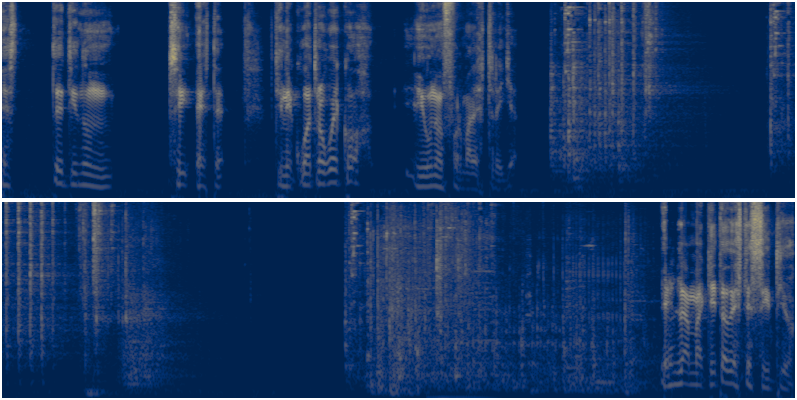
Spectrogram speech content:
este tiene un... Sí, este. Tiene cuatro huecos y uno en forma de estrella. La maqueta de este sitio.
